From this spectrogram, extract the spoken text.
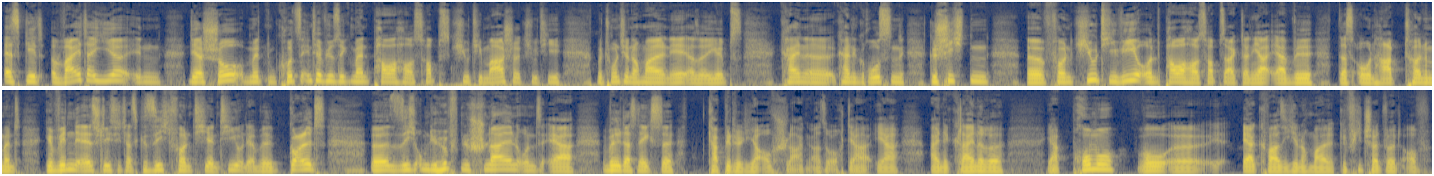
Es geht weiter hier in der Show mit einem kurzen Interviewsegment. Powerhouse Hobbs, QT Marshall. QT betont hier nochmal, nee, also hier gibt's keine, keine großen Geschichten äh, von QTV und Powerhouse Hobbs sagt dann, ja, er will das Owen Hart Tournament gewinnen. Er ist schließlich das Gesicht von TNT und er will Gold äh, sich um die Hüften schnallen und er will das nächste Kapitel hier aufschlagen. Also auch der eher eine kleinere ja, Promo, wo äh, er quasi hier nochmal gefeatured wird auf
